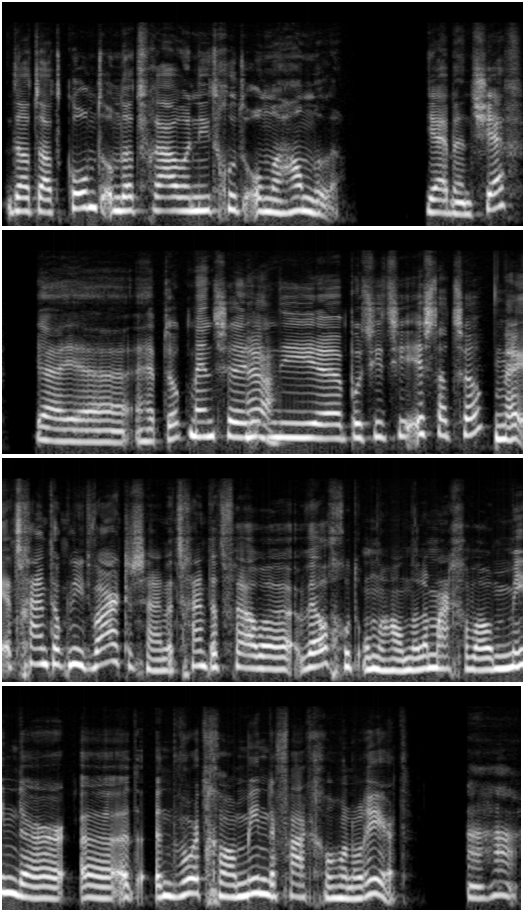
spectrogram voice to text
dat dat komt omdat vrouwen niet goed onderhandelen. Jij bent chef, jij eh, hebt ook mensen Ja. in die eh, positie. Is dat zo? Nee, het schijnt ook niet waar te zijn. Het schijnt dat vrouwen wel goed onderhandelen, maar gewoon minder. eh, het, het wordt gewoon minder vaak gehonoreerd. Aha.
